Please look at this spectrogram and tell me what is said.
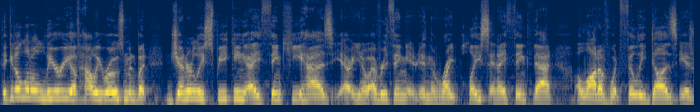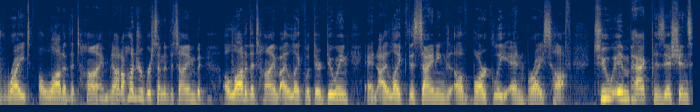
they get a little leery of Howie Roseman, but generally speaking, I think he has, uh, you know, everything in the right place, and I think that a lot of what Philly does is right a lot of the time. Not 100% of the time, but a lot of the time I like what they're doing, and I like the signings of Barkley and Bryce Huff. Two impact positions,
